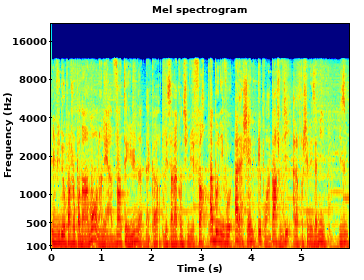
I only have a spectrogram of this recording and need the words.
une vidéo par jour pendant un mois, on en est à 21, d'accord? Mais ça va continuer fort, abonnez-vous à la chaîne, et pour ma part, je vous dis à la prochaine les amis, bisous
